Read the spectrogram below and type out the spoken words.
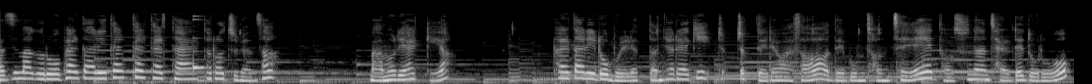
마지막으로 팔다리 탈탈탈탈 털어주면서 마무리할게요. 팔다리로 몰렸던 혈액이 쭉쭉 내려와서 내 몸 전체에 더 순환 잘 되도록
